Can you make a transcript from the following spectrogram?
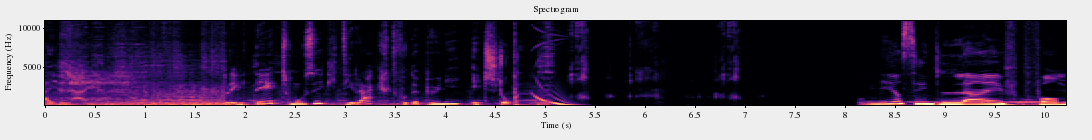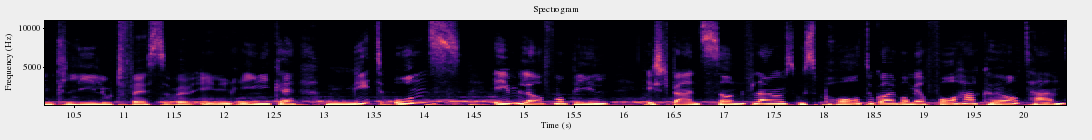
Live. Bringt dir die Musik direkt von der Bühne in die Stube. Und wir sind live vom Kleinlaut Festival in Reinike. Mit uns im Laufmobil ist die Band Sunflowers aus Portugal, die wir vorher gehört haben.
